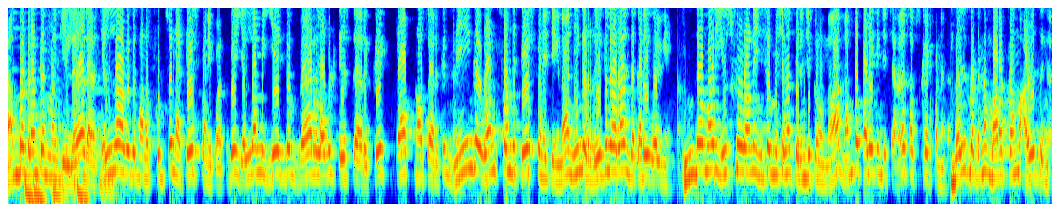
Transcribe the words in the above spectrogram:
நம்ம ட்ரங்கன் மங்கில எல்லா விதமான ஃபுட்ஸும் நான் டேஸ்ட் பண்ணி பார்த்துட்டு எல்லாமே ஏற்றம் வேற லெவல் டேஸ்டா இருக்கு டாப் நாச்சா இருக்கு. நீங்க ஒன்ஸ் வந்து டேஸ்ட் பண்ணிட்டீங்கன்னா நீங்க ரெகுலரா இந்த கடைக்கு வருவீங்க. இந்த மாதிரி யூஸ்ஃபுல்லான இன்ஃபர்மேஷன் தெரிஞ்சுக்கணும்னா நம்ம பழைய சேனலை சப்ஸ்கிரைப் பண்ணுங்க. பெல் பட்டனை மறக்காம அழுத்துங்க.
